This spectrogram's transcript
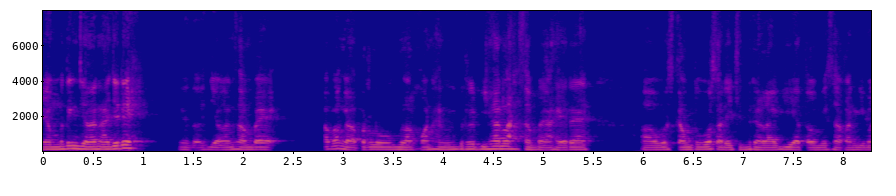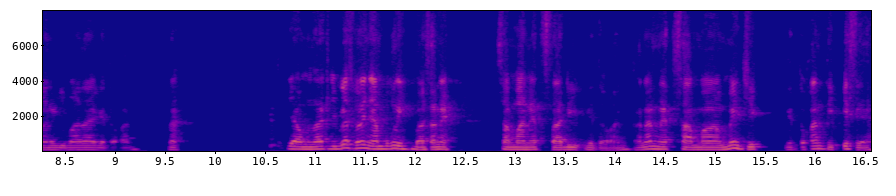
yang penting jalan aja deh. gitu. Jangan sampai apa nggak perlu melakukan hal berlebihan lah sampai akhirnya uh, worst come to worst ada cedera lagi atau misalkan gimana-gimana gitu kan. Nah, yang menarik juga sebenarnya nyambung nih bahasannya sama Nets tadi gitu kan. Karena Nets sama Magic gitu kan tipis ya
